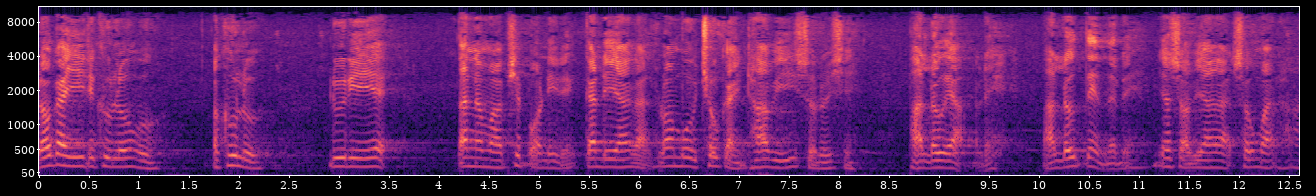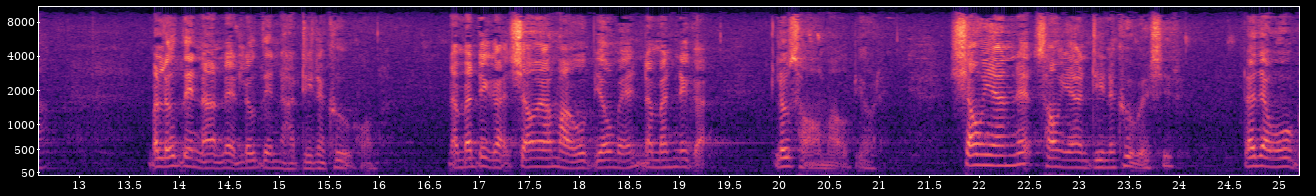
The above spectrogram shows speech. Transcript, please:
လောကကြီးတစ်ခုလုံးကိုအခုလို လူတွေရဲ့တဏ္ဍမှာဖြစ်ပေါ်နေတဲ့ကံတရားကလွှမ်းမိုးချုပ်ကင်ထားပြီဆိုလို့ရှိရင်ဘာလုပ်ရမလဲဘာလုပ်သင့်တယ်လဲမြတ်စွာဘုရားကဆုံးမတာမလုပ်သင့်တာနဲ့လုပ်သင့်တာဒီတစ်ခုဟောမှာနံပါတ်1ကရှောင်ရမှာကိုပြောမယ်နံပါတ်2ကလှုပ်ဆောင်ရမှာကိုပြောတယ်ရှောင်ရံနဲ့ဆောင်ရံဒီနှစ်ခုပဲရှိတယ်ဒါကြောင့်မို့ပ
